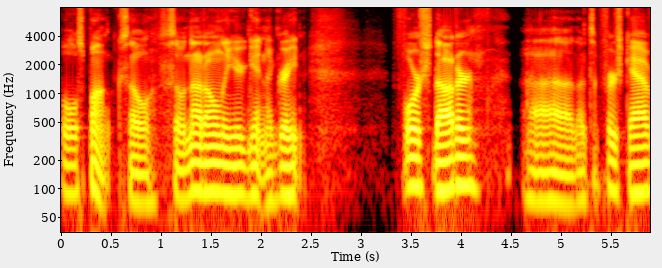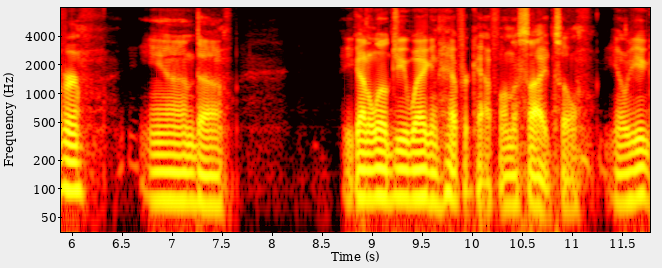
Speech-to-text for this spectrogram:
full spunk. So so not only you're getting a great force daughter, uh, that's a first calver, and uh, you got a little G wagon heifer calf on the side. So you know you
